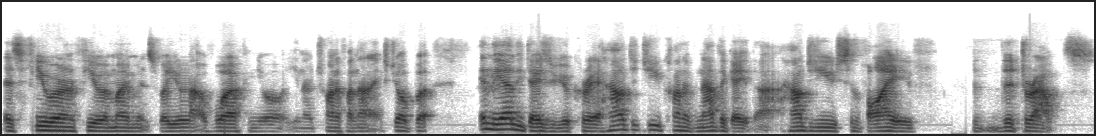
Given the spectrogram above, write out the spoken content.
there's fewer and fewer moments where you're out of work and you're you know trying to find that next job but in the early days of your career how did you kind of navigate that how did you survive the, the droughts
